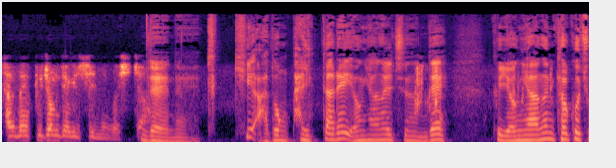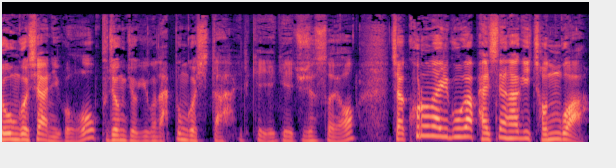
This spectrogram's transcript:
상당히 부정적일 수 있는 것이죠. 네, 네. 특히 아동 발달에 영향을 주는데 그 영향은 결코 좋은 것이 아니고 부정적이고 나쁜 것이다. 이렇게 얘기해 주셨어요. 자, 코로나19가 발생하기 전과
